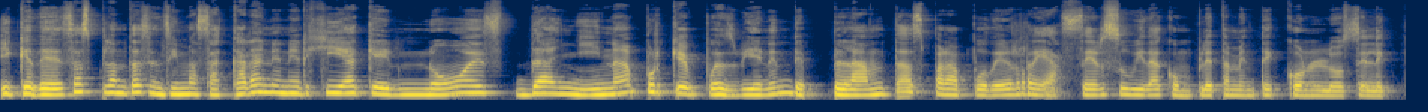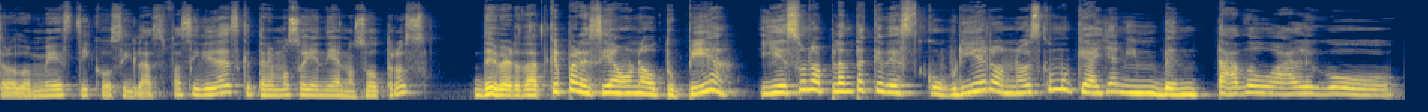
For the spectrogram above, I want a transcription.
Y que de esas plantas encima sacaran energía que no es dañina porque pues vienen de plantas para poder rehacer su vida completamente con los electrodomésticos y las facilidades que tenemos hoy en día nosotros de verdad que parecía una utopía. Y es una planta que descubrieron, no es como que hayan inventado algo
